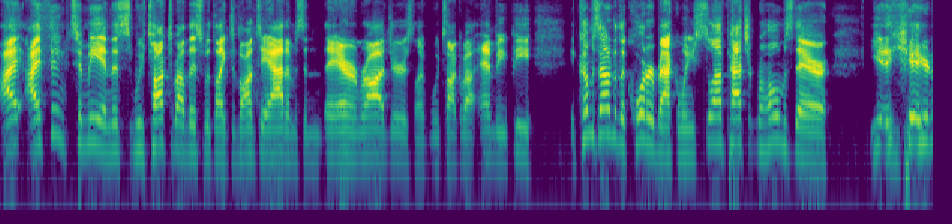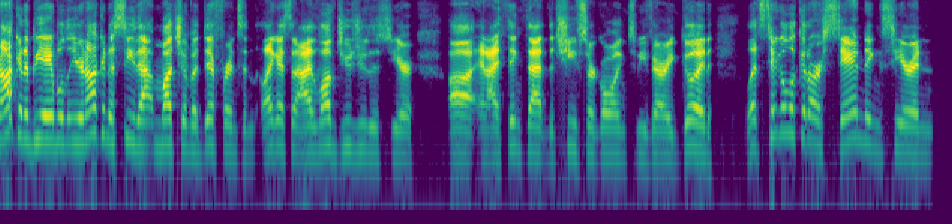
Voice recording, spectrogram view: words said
I I think to me, and this we've talked about this with like Davante Adams and Aaron Rodgers, like we talk about MVP, it comes down to the quarterback, and when you still have Patrick Mahomes there. You, you're not going to be able to. You're not going to see that much of a difference. And like I said, I love Juju this year, uh, and I think that the Chiefs are going to be very good let's take a look at our standings here and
